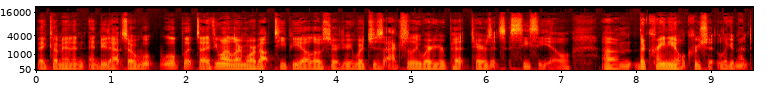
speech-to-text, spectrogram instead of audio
they come in and, and do that. So we'll, we'll put uh, if you want to learn more about TPLO surgery, which is actually where your pet tears its CCL, um, the cranial cruciate ligament.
